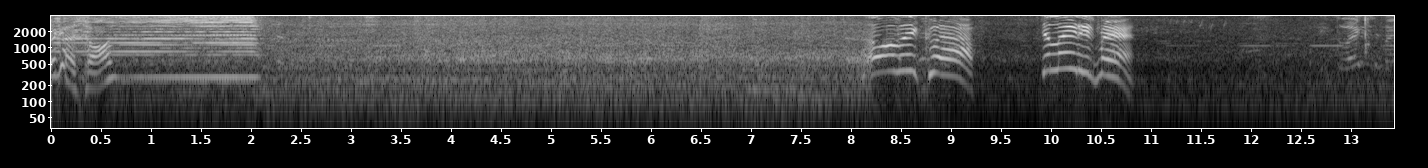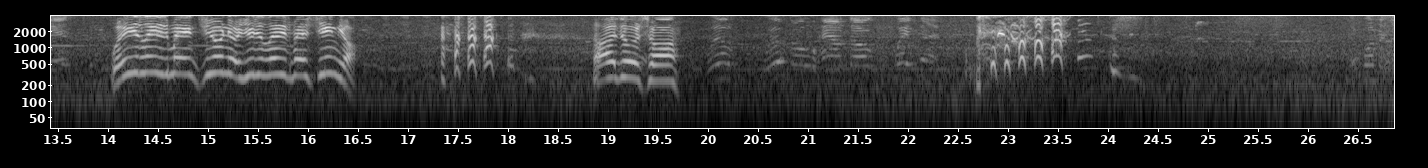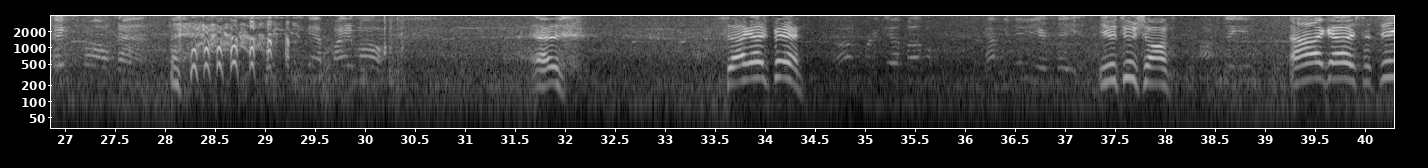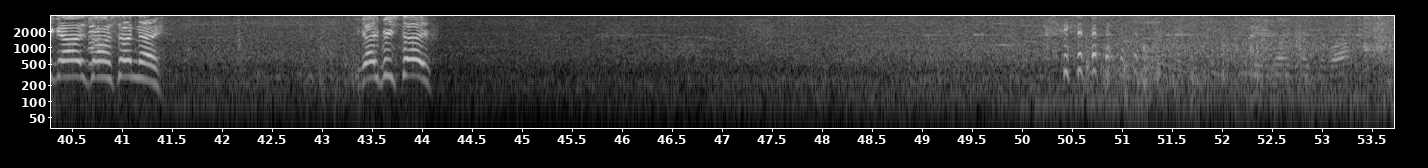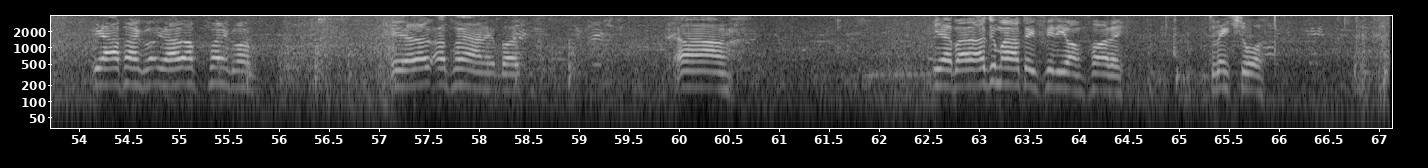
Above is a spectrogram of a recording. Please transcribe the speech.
working, Sean. Holy crap! The ladies man! He's the ladies man. Well, he's ladies man junior, you're the ladies man senior. How you doing, Sean? Them women chase him all the time. you gotta fight them all. Uh, so how you guys been? Oh, pretty good, Bubba. Happy New Year to you. You too, Sean. I'll see you. Alright guys, I'll see you guys on Sunday. You guys be safe. yeah, I'm planning, yeah, I'm planning. Yeah, I- I'm planning on it, but um, yeah, but I'll do my update video on Friday to make sure.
